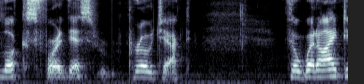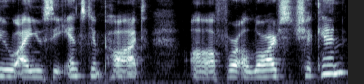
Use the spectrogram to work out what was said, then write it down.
looks for this project. So what I do, I use the instant pot uh, for a large chicken.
